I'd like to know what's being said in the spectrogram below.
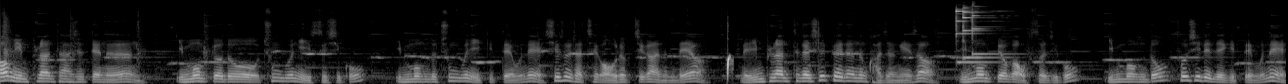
처음 임플란트 하실 때는 잇몸뼈도 충분히 있으시고 잇몸도 충분히 있기 때문에 시술 자체가 어렵지가 않은데요. 네, 임플란트가 실패되는 과정에서 잇몸뼈가 없어지고 잇몸도 소실이 되기 때문에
